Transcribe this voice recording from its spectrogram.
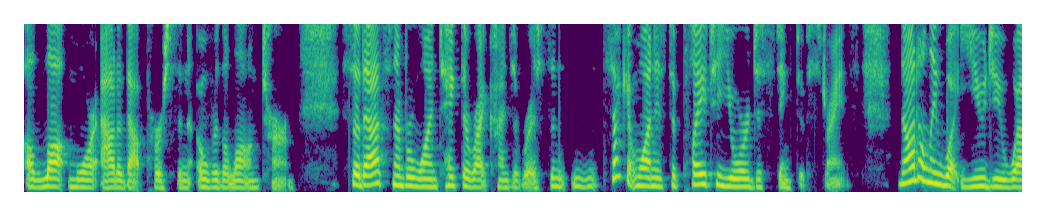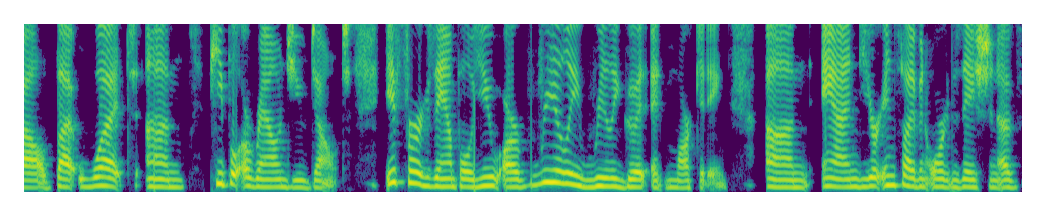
a lot more out of that person over the long term. So that's number one, take the right kinds of risks. The second one is to play to your distinctive strengths, not only what you do well, but what um, people around you don't. If, for example, you are really, really good at marketing um, and you're inside of an organization of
